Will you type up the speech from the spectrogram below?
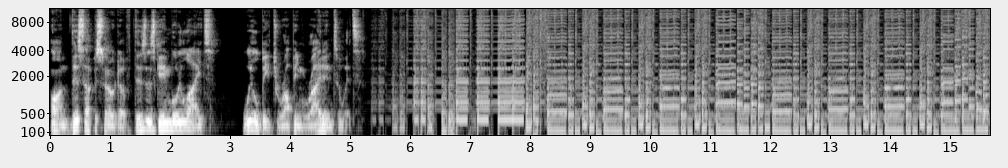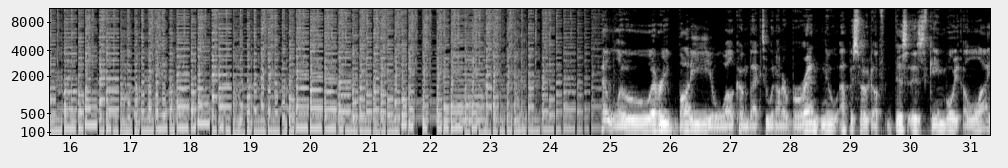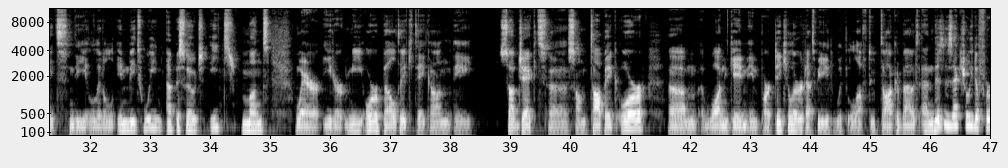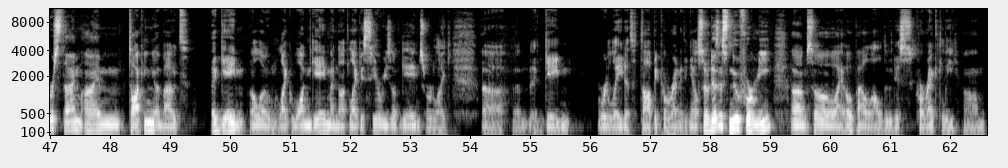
On this episode of This is Game Boy Light, we'll be dropping right into it. Welcome back to another brand new episode of This is Game Boy Light, the little in between episodes each month where either me or Baltic take on a subject, uh, some topic, or um, one game in particular that we would love to talk about. And this is actually the first time I'm talking about a game alone, like one game and not like a series of games or like uh, a, a game related topic or anything else. So this is new for me. Um, so I hope I'll, I'll do this correctly. Um,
